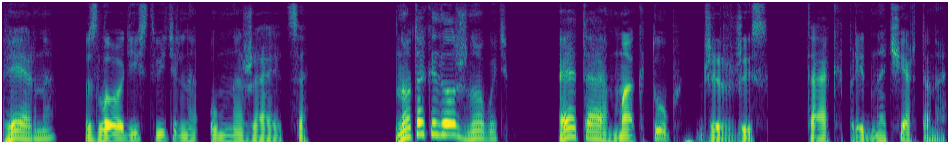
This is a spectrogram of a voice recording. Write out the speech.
Верно, зло действительно умножается. Но так и должно быть. Это мактуб, Джирджис, так предначертано.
